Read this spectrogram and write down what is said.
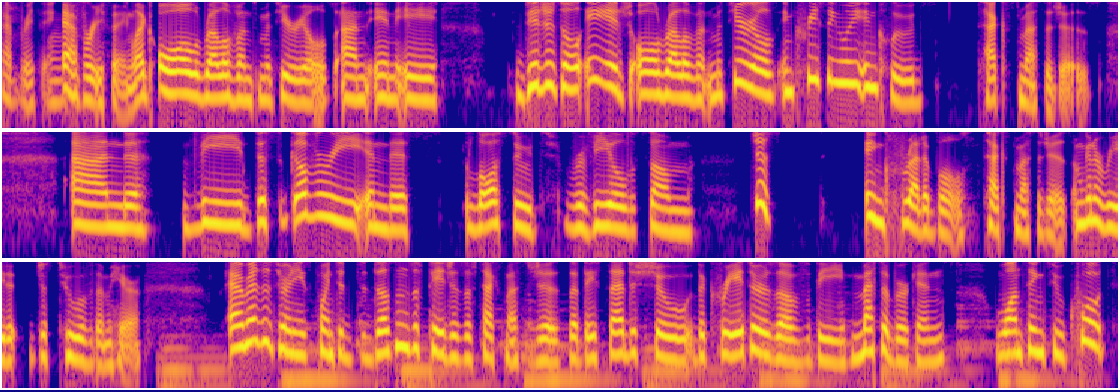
Everything. everything like all relevant materials and in a digital age all relevant materials increasingly includes text messages and the discovery in this lawsuit revealed some just incredible text messages. I'm going to read just two of them here. Hermes attorneys pointed to dozens of pages of text messages that they said show the creators of the Meta Birkins wanting to, quote,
